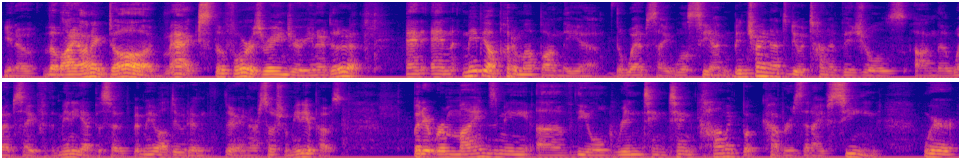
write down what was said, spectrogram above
you know the bionic dog, Max, the forest ranger, you know, da da da and and maybe I'll put them up on the uh, the website. We'll see. I've been trying not to do a ton of visuals on the website for the mini episodes, but maybe I'll do it in in our social media posts. But it reminds me of the old Rin Tin Tin comic book covers that I've seen, where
